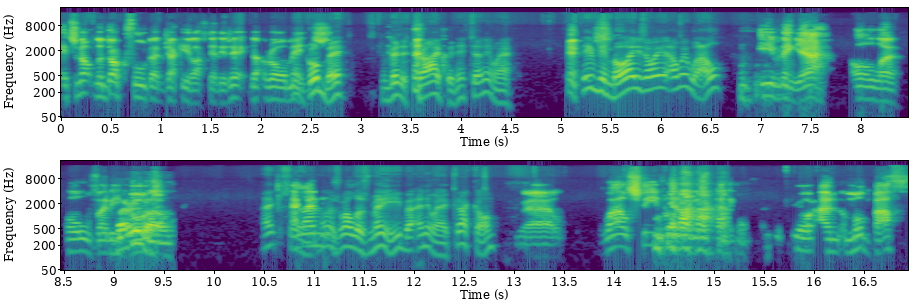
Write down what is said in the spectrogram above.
It's not the dog food that Jackie left in, is it? That raw mince. It could be. A bit of tripe in it, anyway. Evening, boys. Are we, are we well? Evening, yeah. All uh, all very, very good. well. Excellent. Um, Not as well as me, but anyway, crack on. Well, while Steve and mud bath,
